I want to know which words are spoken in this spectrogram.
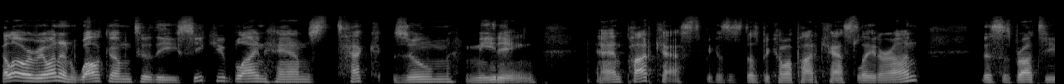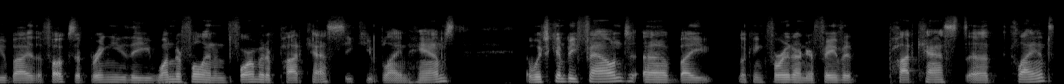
Hello, everyone, and welcome to the CQ Blind Hams Tech Zoom meeting and podcast, because this does become a podcast later on. This is brought to you by the folks that bring you the wonderful and informative podcast, CQ Blind Hams, which can be found uh, by looking for it on your favorite podcast uh, client,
